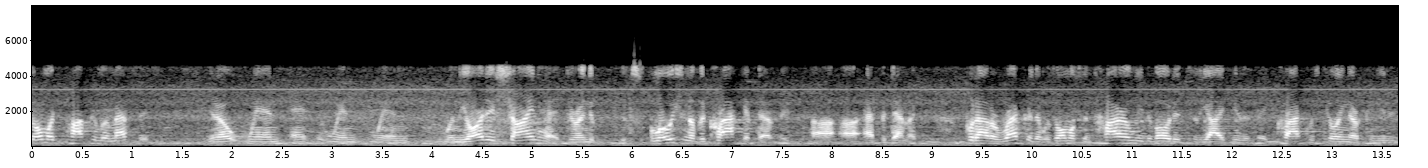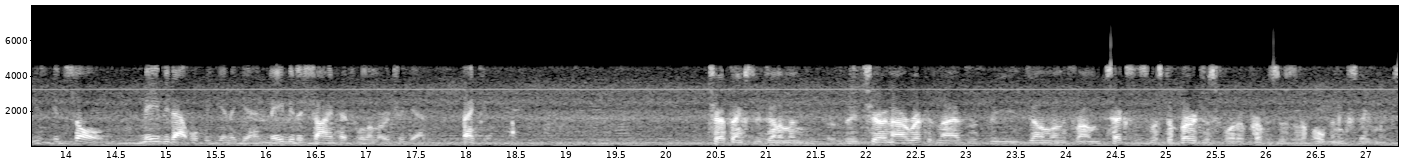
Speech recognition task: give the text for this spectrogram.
so much popular message. You know, when when when when the artist Shinehead during the explosion of the crack uh, uh, epidemic put out a record that was almost entirely devoted to the idea that, that crack was killing their communities, it sold. Maybe that will begin again. Maybe the Shineheads will emerge again. Thank you. Chair thanks the gentleman. The chair now recognizes the gentleman from Texas, Mr. Burgess, for the purposes of opening statements.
